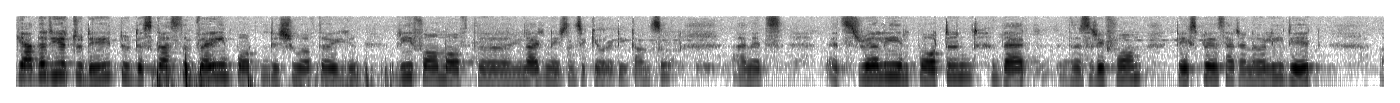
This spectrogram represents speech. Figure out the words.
gathered here today to discuss the very important issue of the reform of the United Nations Security Council. And it's, it's really important that this reform takes place at an early date uh,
